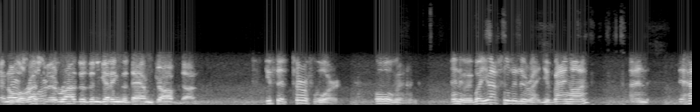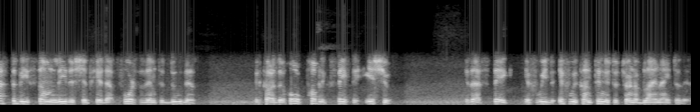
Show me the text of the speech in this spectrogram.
and all the rest war? of it, rather than getting the damn job done. You said turf war. Oh man. Anyway, but you're absolutely right. You bang on, and there has to be some leadership here that forces them to do this, because the whole public safety issue is at stake if we if we continue to turn a blind eye to this.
